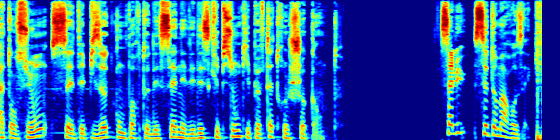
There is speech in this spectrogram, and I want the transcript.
Attention, cet épisode comporte des scènes et des descriptions qui peuvent être choquantes. Salut, c'est Thomas Rozek.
